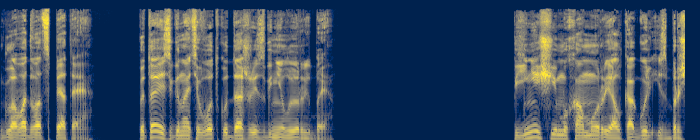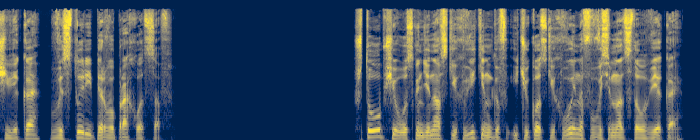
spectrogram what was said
Глава 25. Пытаясь гнать водку даже из гнилой рыбы. Пьянящий мухомор и алкоголь из борщевика в истории первопроходцев. Что общего у скандинавских викингов и чукотских воинов XVIII века,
